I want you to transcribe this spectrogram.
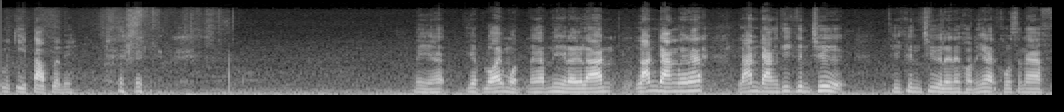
เมื่อกี้ตับเลยนี่ นี่ฮะเรียบร้อยหมดนะครับ นี่เลยร้านร้านดังเลยนะ ร้านดังที่ขึ้นชื่อ ที่ขึ้นชื่อเลยนะขออนุญาตโฆษณาแฝ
